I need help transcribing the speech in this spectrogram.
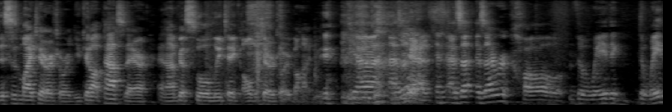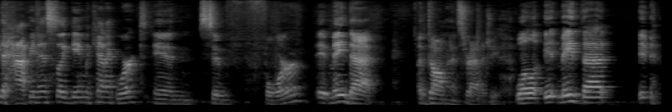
this is my territory you cannot pass there and I'm gonna slowly take all the territory behind me Yeah, as Yes. I, and as I, as I recall, the way the the way the happiness like game mechanic worked in Civ Four, it made that a dominant strategy. well it made that it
